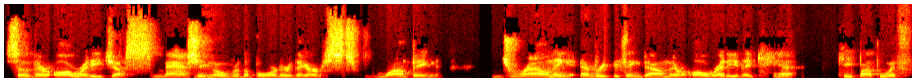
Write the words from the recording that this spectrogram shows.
So they're already just smashing mm. over the border. They are swamping, drowning everything down there already. They can't keep up with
